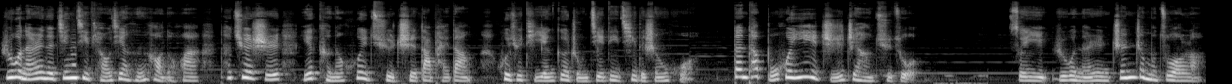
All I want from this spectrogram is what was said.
如果男人的经济条件很好的话，他确实也可能会去吃大排档，会去体验各种接地气的生活，但他不会一直这样去做。所以，如果男人真这么做了，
